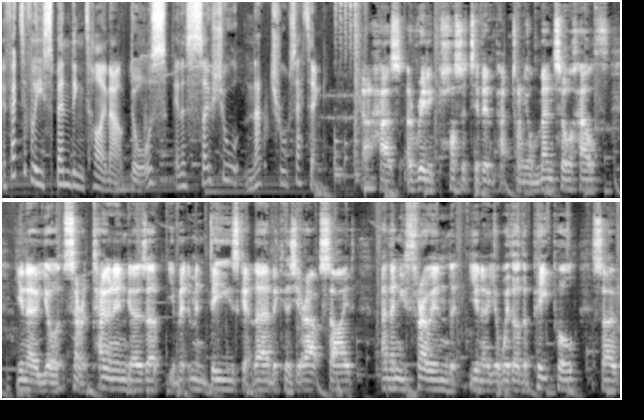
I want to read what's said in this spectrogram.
effectively spending time outdoors in a social, natural setting. That has a really positive impact on your mental health. You know, your serotonin goes up, your vitamin D's get there because you're outside and then you throw in that you know you're with other people so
